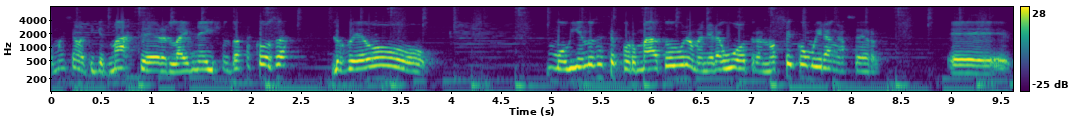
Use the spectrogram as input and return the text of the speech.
¿cómo se llama? Ticketmaster, Live Nation, todas estas cosas, los veo moviéndose este formato de una manera u otra. No sé cómo irán a hacer. Eh,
